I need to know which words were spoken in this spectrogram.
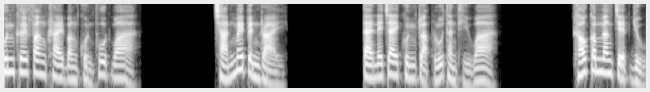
คุณเคยฟังใครบางคนพูดว่า ฉันไม่เป็นไร แต่ในใจคุณกลับรู้ทันทีว่า เขากำลังเจ็บอยู่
